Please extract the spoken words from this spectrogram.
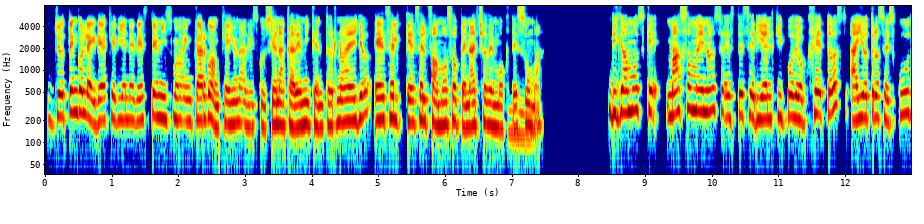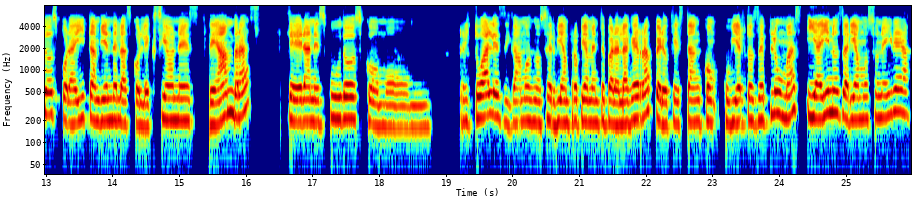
yo tengo la idea que viene de este mismo encargo, aunque hay una discusión académica en torno a ello, es el que es el famoso penacho de Moctezuma digamos que más o menos este sería el tipo de objetos. Hay otros escudos por ahí también de las colecciones de Ambras, que eran escudos como rituales, digamos, no servían propiamente para la guerra, pero que están cubiertos de plumas y ahí nos daríamos una idea.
